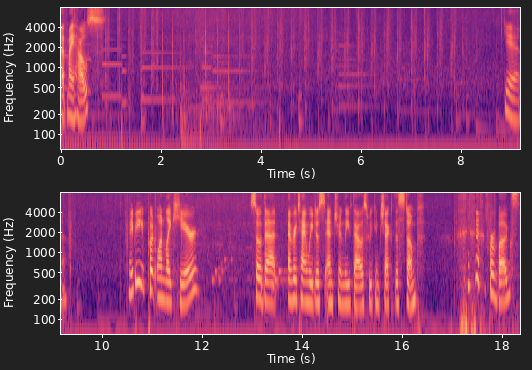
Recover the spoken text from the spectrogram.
at my house. Yeah. Maybe put one like here so that every time we just enter and leave the house we can check the stump for bugs.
